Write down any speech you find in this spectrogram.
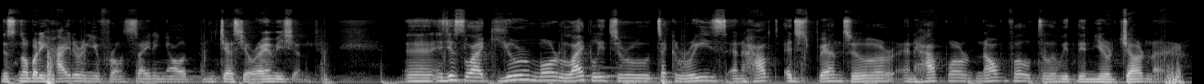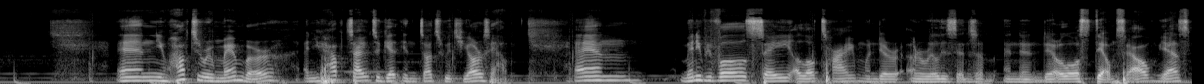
there's nobody hiding you from signing out and just your ambition. And it's just like you're more likely to take a risk and have adventure and have more novelty within your journey and you have to remember and you have time to get in touch with yourself. And many people say a lot of time when they're really sensitive and then they lost themselves yes?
